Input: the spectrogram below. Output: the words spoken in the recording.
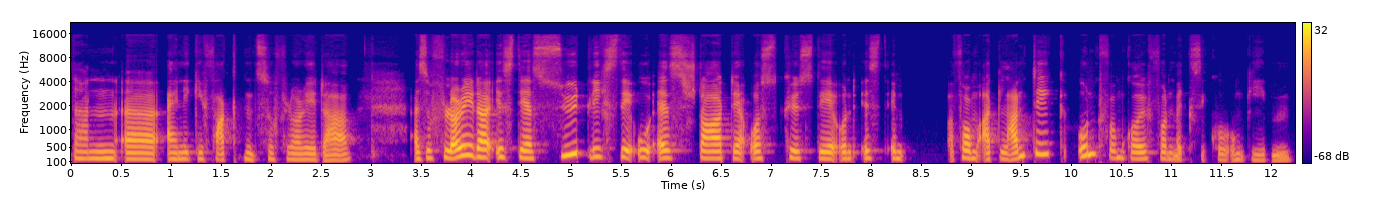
Dann, äh, einige Fakten zu Florida. Also, Florida ist der südlichste US-Staat der Ostküste und ist im vom Atlantik und vom Golf von Mexiko umgeben.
